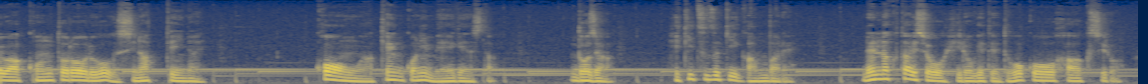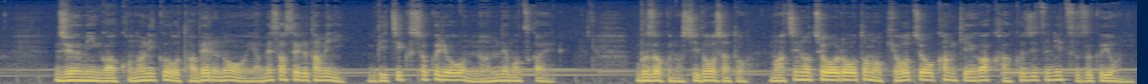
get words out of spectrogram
はコントロールを失っていない。コーンは健康に明言した。ドジャー引き続き頑張れ。連絡対象を広げて動向を把握しろ。住民がこの肉を食べるのをやめさせるために備蓄食料を何でも使え。部族の指導者と町の長老との協調関係が確実に続くように。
